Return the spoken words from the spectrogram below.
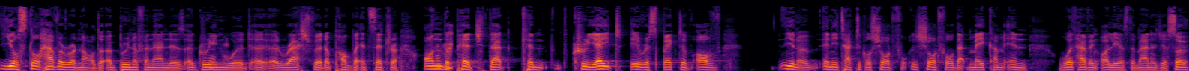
you'll still have a Ronaldo, a Bruno Fernandes, a Greenwood, a, a Rashford, a Pogba, etc. on the uh-huh. pitch that can create irrespective of you know any tactical shortfall shortfall that may come in with having Ole as the manager. So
